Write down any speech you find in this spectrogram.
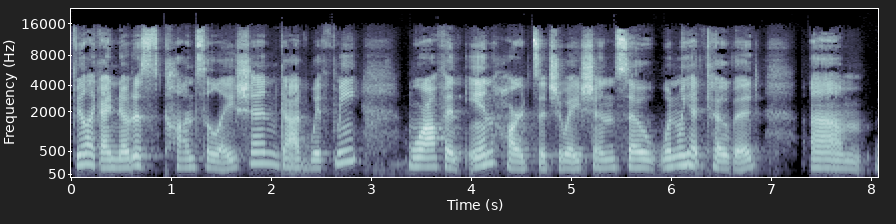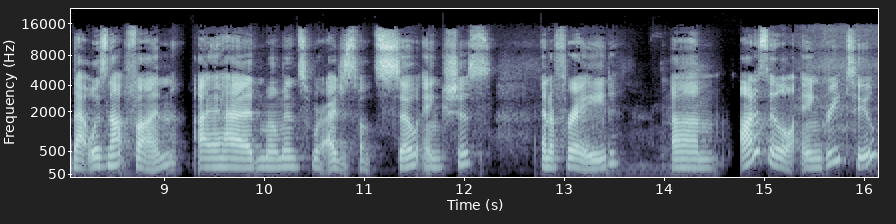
feel like I notice consolation, God with me, more often in hard situations. So when we had COVID, um, that was not fun. I had moments where I just felt so anxious and afraid. Um, honestly, a little angry too.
